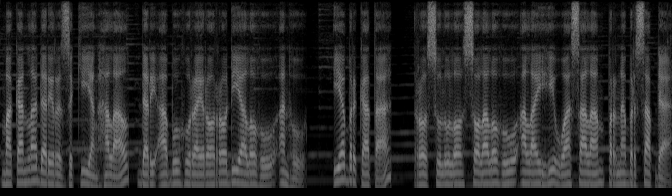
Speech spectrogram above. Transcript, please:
Makanlah dari rezeki yang halal, dari Abu Hurairah radhiyallahu anhu. Ia berkata, Rasulullah Shallallahu alaihi wasallam pernah bersabda,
